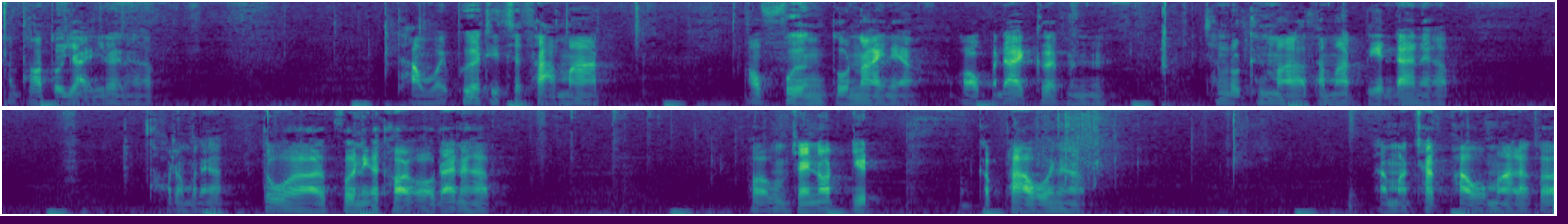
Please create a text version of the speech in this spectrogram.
ต้องถอดตัวใหญ่นี้เลยนะครับทำไว้เพื่อที่จะสามารถเอาเฟืองตัวในเนี่ย ออกมาได้เกิดมัน ชำรุดขึ้นมาเราสามารถเปลี่ยนได้นะครับ ถอดออกมาได้ครับ ตัวเฟืองนี้ก็ถอดออกได้นะครับ เพราะผมใช้น็อตยึดกับเพลาไว้นะครับ สามารถชักเพลาออกมาแล้วก็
